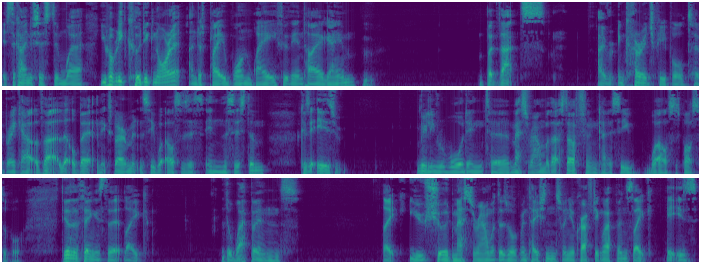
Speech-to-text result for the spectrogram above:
It's the kind of system where you probably could ignore it and just play one way through the entire game. Hmm. But that's, I encourage people to break out of that a little bit and experiment and see what else is in the system because it is really rewarding to mess around with that stuff and kind of see what else is possible. The other thing is that like the weapons, like you should mess around with those augmentations when you're crafting weapons. Like it is,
